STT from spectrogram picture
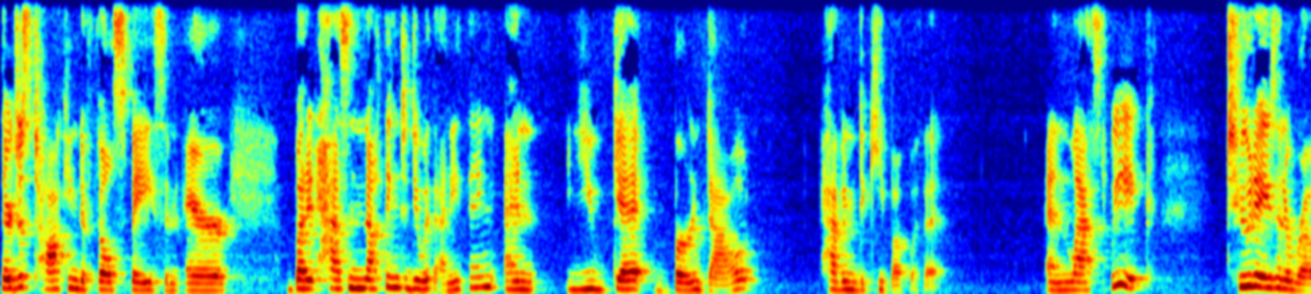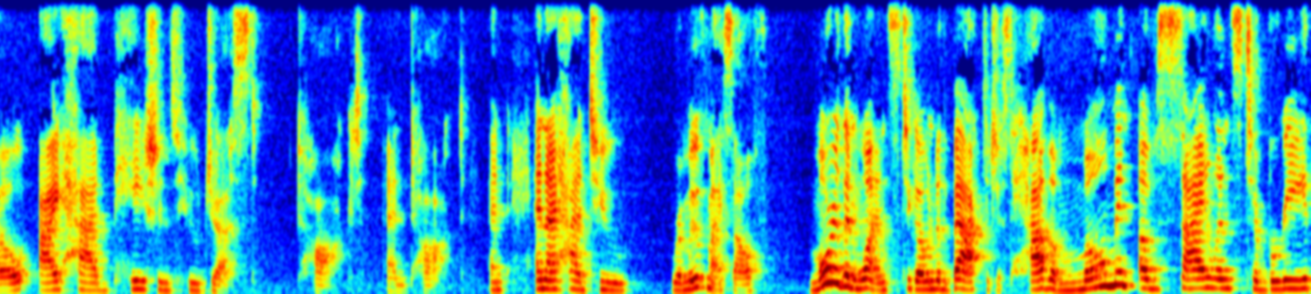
They're just talking to fill space and air, but it has nothing to do with anything, and you get burnt out having to keep up with it. And last week, two days in a row, I had patients who just talked and talked. And, and I had to remove myself more than once to go into the back to just have a moment of silence to breathe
